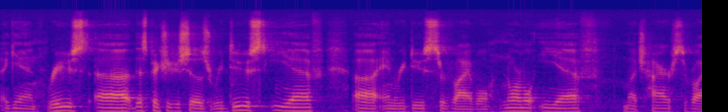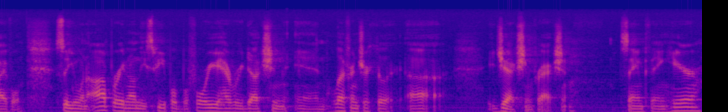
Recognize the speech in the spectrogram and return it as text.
Again, reduced, uh, this picture just shows reduced EF uh, and reduced survival. Normal EF, much higher survival. So you want to operate on these people before you have reduction in left ventricular uh, ejection fraction. Same thing here.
